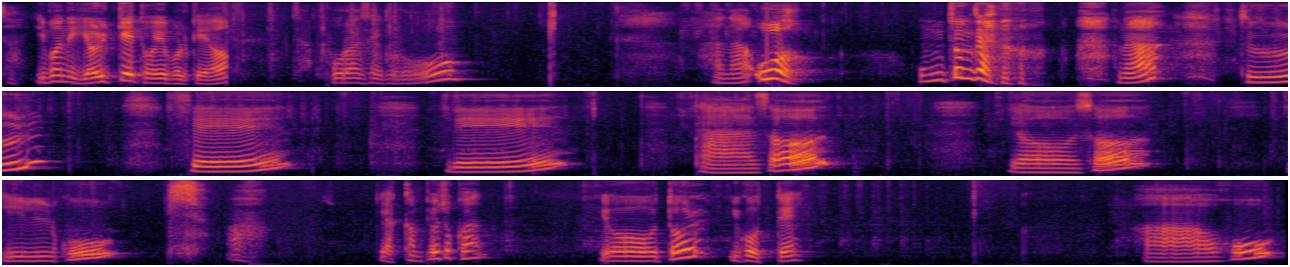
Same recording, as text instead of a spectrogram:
자, 이번에 10개 더 해볼게요. 자, 보라색으로. 하나, 우와! 엄청 잘. 하나, 둘, 셋, 넷, 다섯, 여섯, 일곱, 아, 약간 뾰족한 여덟, 이거 어때? 아홉,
